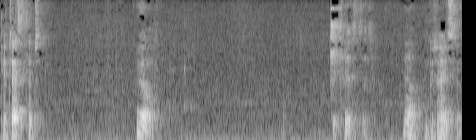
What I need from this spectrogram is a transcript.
Getestet. Ja. Getestet. Ja. Getestet.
